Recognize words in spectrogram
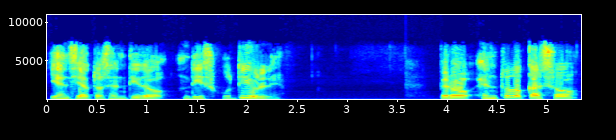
y en cierto sentido discutible. Pero en todo caso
